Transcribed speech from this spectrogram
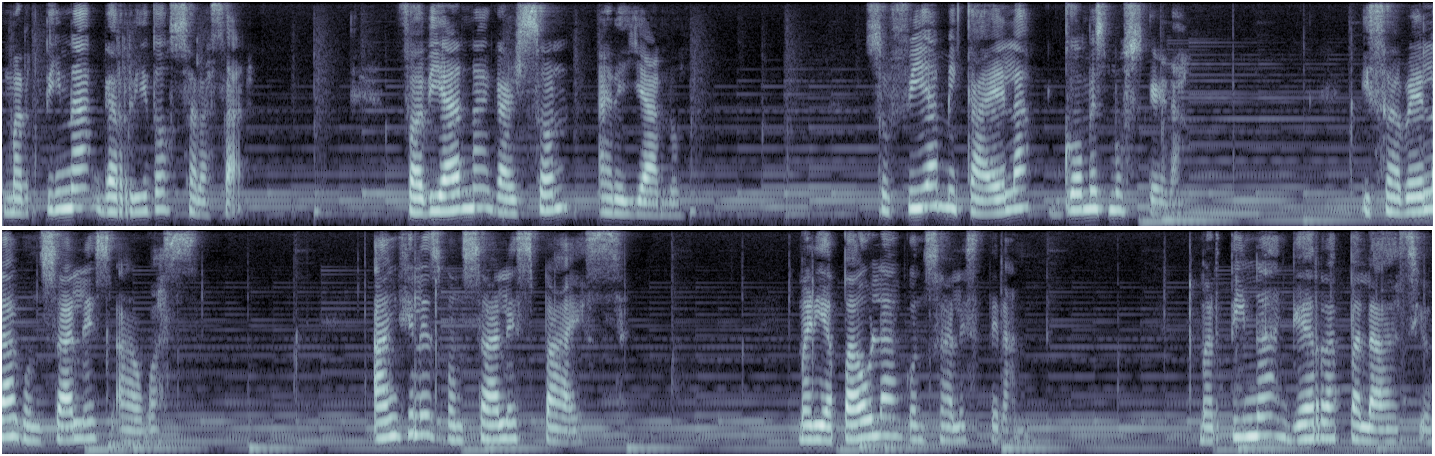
Martina Garrido Salazar, Fabiana Garzón Arellano, Sofía Micaela Gómez Mosquera, Isabela González Aguas, Ángeles González Páez, María Paula González Terán, Martina Guerra Palacio,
